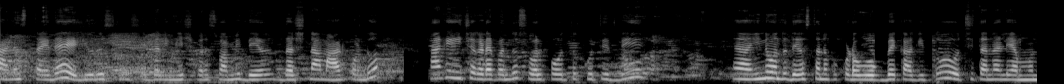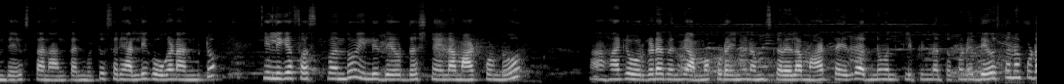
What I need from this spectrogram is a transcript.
ಕಾಣಿಸ್ತಾ ಇದೆ. ಯಡಿಯೂರು ಶ್ರೀ ಸಿದ್ಧಲಿಂಗೇಶ್ವರ ಸ್ವಾಮಿ ದೇವ್ರ ದರ್ಶನ ಮಾಡಿಕೊಂಡು ಹಾಗೆ ಈಚೆಗಡೆ ಬಂದು ಸ್ವಲ್ಪ ಹೊತ್ತು ಕೂತಿದ್ವಿ. ಇನ್ನೂ ಒಂದು ದೇವಸ್ಥಾನಕ್ಕೂ ಕೂಡ ಹೋಗಬೇಕಾಗಿತ್ತು. ಚಿತ್ತನಹಳ್ಳಿ ಅಮ್ಮನ ದೇವಸ್ಥಾನ ಅಂತ ಅಂದ್ಬಿಟ್ಟು, ಸರಿ ಅಲ್ಲಿಗೆ ಹೋಗೋಣ ಅಂದ್ಬಿಟ್ಟು, ಇಲ್ಲಿಗೆ ಫಸ್ಟ್ ಬಂದು ಇಲ್ಲಿ ದೇವ್ರ ದರ್ಶನ ಎಲ್ಲ ಮಾಡಿಕೊಂಡು ಹಾಗೆ ಹೊರಗಡೆ ಬಂದ್ವಿ. ಅಮ್ಮ ಕೂಡ ಇನ್ನೂ ನಮಸ್ಕಾರ ಎಲ್ಲ ಮಾಡ್ತಾಯಿದ್ರು ಅದನ್ನೂ ಒಂದು ಕ್ಲಿಪ್ಪಿಂಗ್ನ ತೊಗೊಂಡೆ. ದೇವಸ್ಥಾನ ಕೂಡ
